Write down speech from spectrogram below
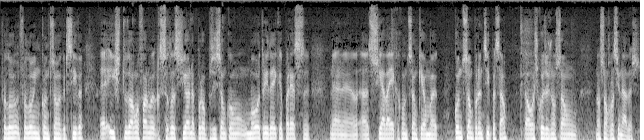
Falou, falou em condução agressiva. Isto, de alguma forma, se relaciona por oposição com uma outra ideia que aparece na, na, associada à ecocondução, que é uma condução por antecipação? Ou as coisas não são não são relacionadas.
